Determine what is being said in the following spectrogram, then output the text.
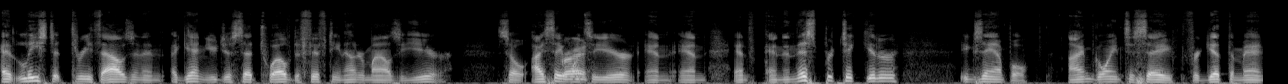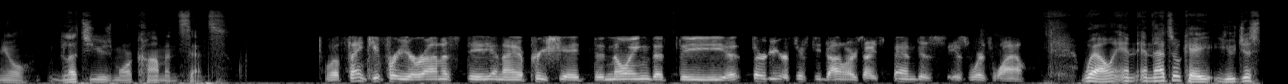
at least at 3,000. And again, you just said 12 to 1,500 miles a year. So I say Right. once a year, and and and and in this particular example, I'm going to say forget the manual. Let's use more common sense. Well, thank you for your honesty, and I appreciate the knowing that the uh, thirty or fifty dollars I spend is is worthwhile. Well, and and that's okay. You just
